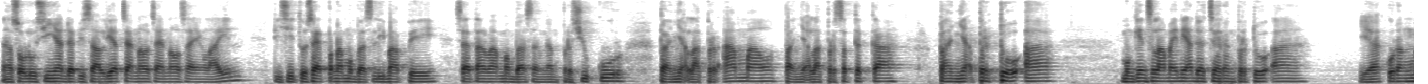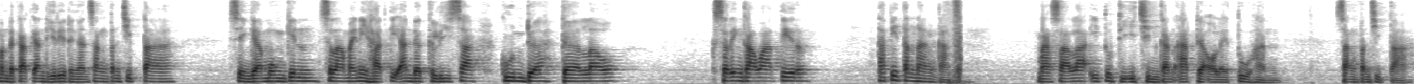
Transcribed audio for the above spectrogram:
Nah, solusinya Anda bisa lihat channel-channel saya yang lain. Di situ saya pernah membahas 5B, saya pernah membahas dengan bersyukur, banyaklah beramal, banyaklah bersedekah, banyak berdoa, Mungkin selama ini Anda jarang berdoa, ya, kurang mendekatkan diri dengan Sang Pencipta, sehingga mungkin selama ini hati Anda gelisah, gundah, galau, sering khawatir, tapi tenangkan. Masalah itu diizinkan ada oleh Tuhan, Sang Pencipta.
